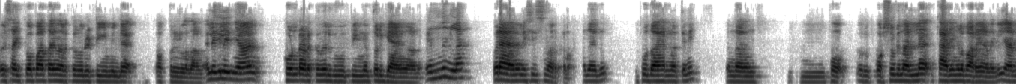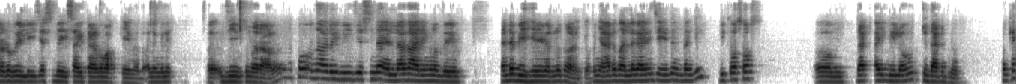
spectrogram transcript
ഒരു സൈക്കോപാത്തായി നടക്കുന്ന ഒരു ടീമിന്റെ ഒപ്പമുള്ളതാണ്. അല്ലെങ്കിൽ ഞാൻ കൊണ്ടടക്കുന്ന ഒരു ഗ്രൂപ്പ് ഇങ്ങനത്തെ ഒരു ഗ്യാങ് ആണ്. എന്നുള്ള ഒരു അനാലിസിസ് നടക്കണം. അതായത് ഇപ്പൊ ഉദാഹരണത്തിന് എന്താണ് ഇപ്പോ ഒരു കുറച്ചുകൂടി നല്ല കാര്യങ്ങൾ പറയുകയാണെങ്കിൽ ഞാനൊരു റിലീജിയസ് ബേസ് ആയിട്ടാണ് വർക്ക് ചെയ്യുന്നത്. അല്ലെങ്കിൽ ജീവിക്കുന്ന ഒരാൾ. അപ്പോൾ എന്താ റിലീജിയസിന്റെ എല്ലാ കാര്യങ്ങളും എന്ത് ചെയ്യും? എന്റെ ബിഹേവിയറിൽ കാണിക്കും. അപ്പൊ ഞാനൊരു നല്ല കാര്യം ചെയ്തിട്ടുണ്ടെങ്കിൽ because of that I belong to that group okay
